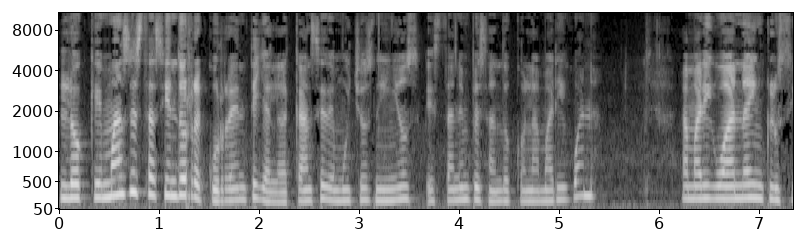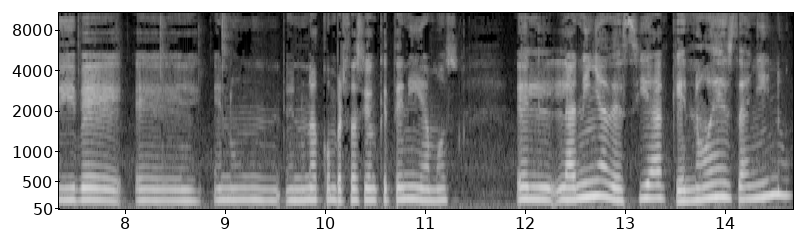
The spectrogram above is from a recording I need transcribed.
Lo que más está siendo recurrente y al alcance de muchos niños están empezando con la marihuana. La marihuana, inclusive eh, en, un, en una conversación que teníamos, la niña decía que no es dañino,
